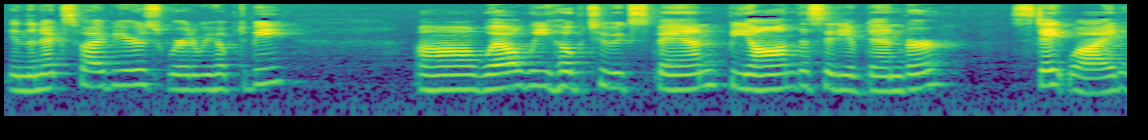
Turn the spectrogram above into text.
In the next five years, where do we hope to be? Uh, well, we hope to expand beyond the city of Denver, statewide,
